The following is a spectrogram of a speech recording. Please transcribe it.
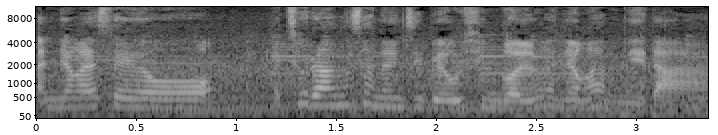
안녕하세요. 초랑 사는 집에 오신 걸 환영합니다.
